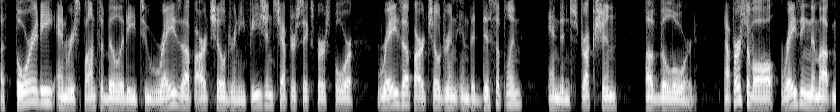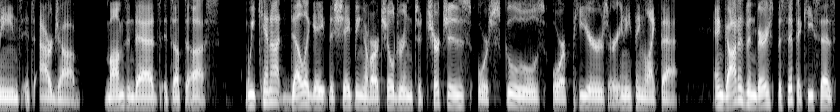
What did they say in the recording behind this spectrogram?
authority and responsibility to raise up our children. Ephesians chapter 6 verse 4 raise up our children in the discipline and instruction of the Lord. Now, first of all, raising them up means it's our job. Moms and dads, it's up to us. We cannot delegate the shaping of our children to churches or schools or peers or anything like that. And God has been very specific. He says,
